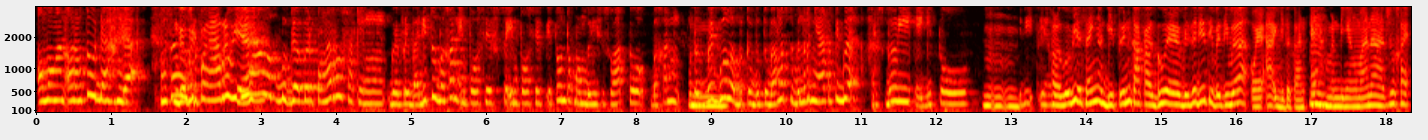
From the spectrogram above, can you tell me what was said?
omongan orang tuh udah nggak maksudnya nggak berpengaruh ya Iya, nge- gak berpengaruh saking gue pribadi tuh bahkan impulsif seimpulsif itu untuk membeli sesuatu bahkan menurut gue gue nggak butuh-butuh banget sebenarnya tapi gue harus beli kayak gitu Mm-mm. jadi ya Kalau gue biasanya ngegituin kakak gue, biasanya dia tiba-tiba WA gitu kan, eh Hmm. mending yang mana? Terus kayak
